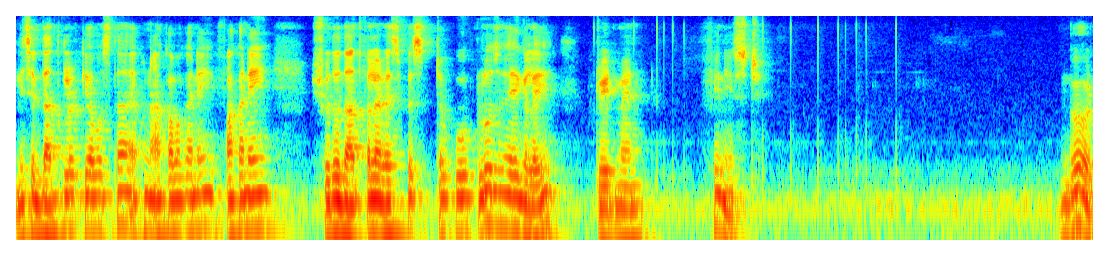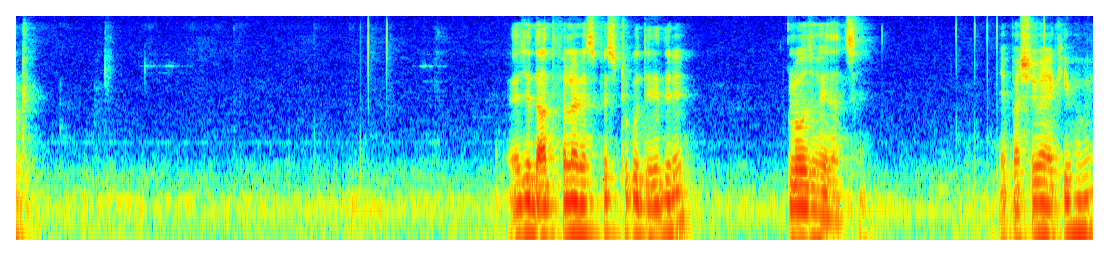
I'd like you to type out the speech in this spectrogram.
নিচের দাঁতগুলোর কি অবস্থা? এখন আঁকা বাঁকা নেই, ফাঁকা নেই। শুধু দাঁত ফেলার স্পেসটুকু ক্লোজ হয়ে গেলেই ট্রিটমেন্ট ফিনিশড গুড এই যে দাঁত ফেলার স্পেসটুকু ধীরে ধীরে ক্লোজ হয়ে যাচ্ছে। এ পাশেও একইভাবে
